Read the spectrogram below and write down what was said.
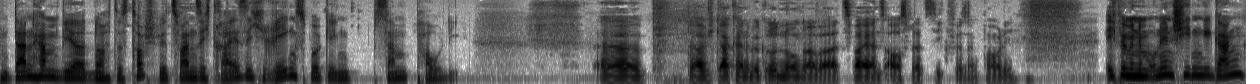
Und dann haben wir noch das Topspiel 2030, Regensburg gegen St. Pauli. Äh, da habe ich gar keine Begründung, aber 2-1 Auswärtssieg für St. Pauli. Ich bin mit einem Unentschieden gegangen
